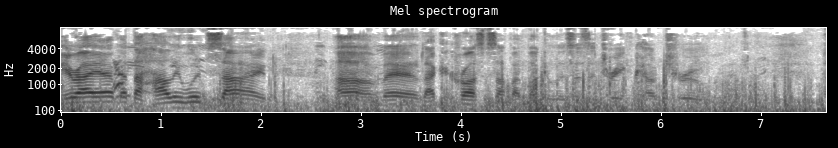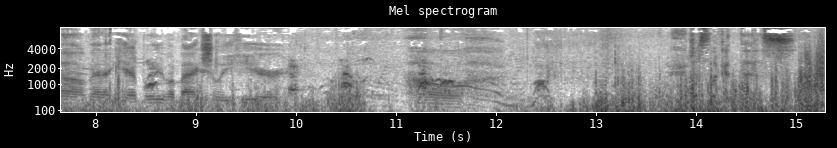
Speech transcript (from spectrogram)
Here I am at the Hollywood sign. Oh man, I could cross this off my bucket list as a dream come true. Oh man, I can't believe I'm actually here. Oh. Man, just look at this.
